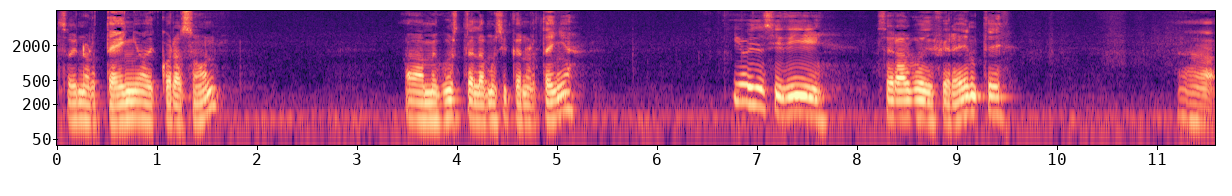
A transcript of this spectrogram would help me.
Soy norteño de corazón. Ah, me gusta la música norteña. Y hoy decidí hacer algo diferente. Ah,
